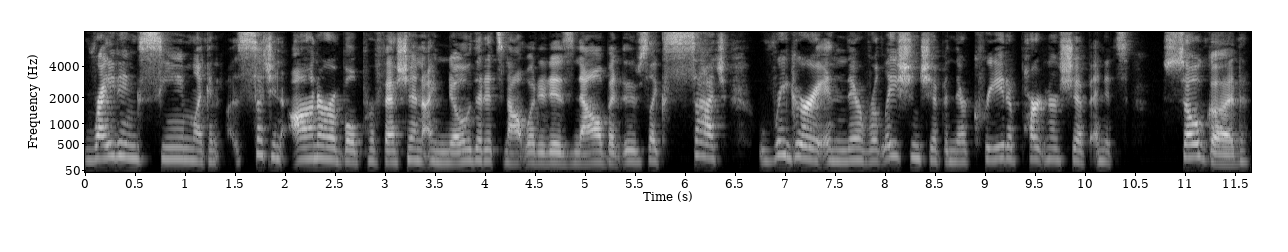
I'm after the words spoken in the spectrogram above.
writing seem like an such an honorable profession i know that it's not what it is now but there's like such rigor in their relationship and their creative partnership and it's so good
